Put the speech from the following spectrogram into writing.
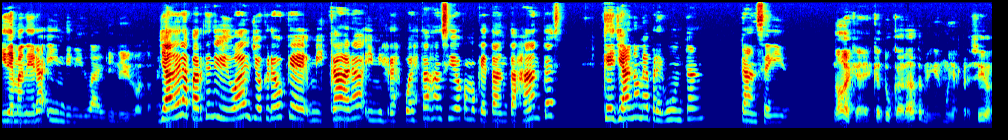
y de manera individual. Individual también. Ya de la parte individual, yo creo que mi cara y mis respuestas han sido como que tan tajantes que ya no me preguntan tan seguido. No, es que, es que tu cara también es muy expresiva.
